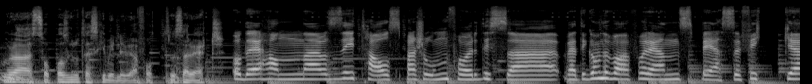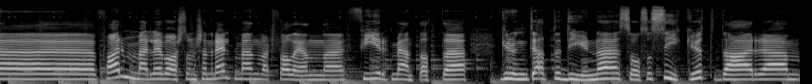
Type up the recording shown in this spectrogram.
Når det er såpass groteske bilder vi har fått servert. Og det han, eh, hva skal jeg si, talspersonen for disse Vet ikke om det var for en spesifikk eh, farm, eller bare sånn generelt, men i hvert fall en eh, fyr mente at eh, grunnen til at dyrene så så syke ut der eh,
